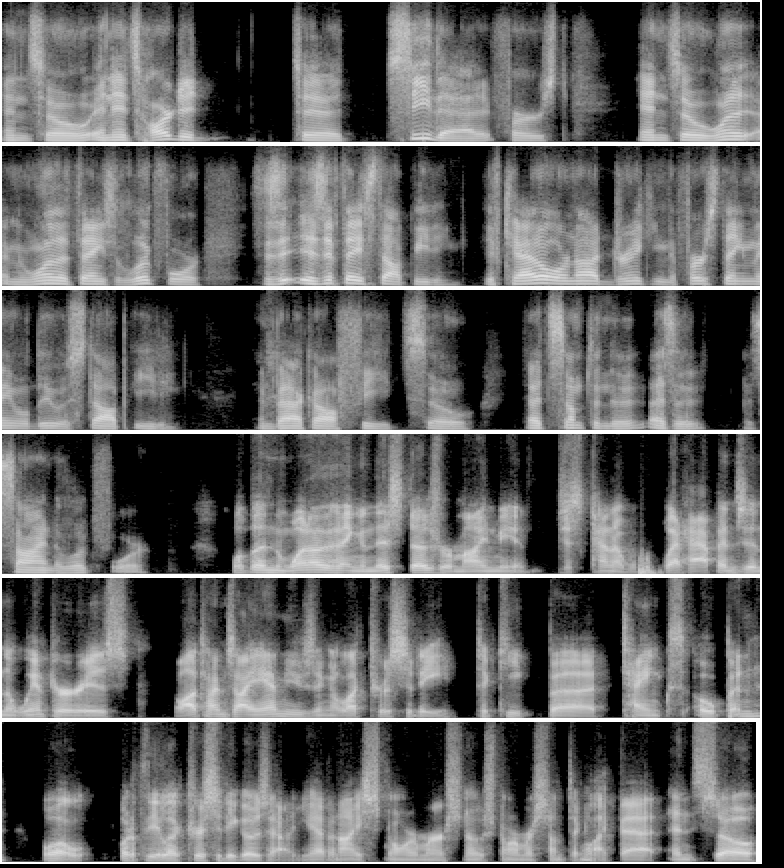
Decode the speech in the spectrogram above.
and so and it's hard to to see that at first and so one, of, I mean, one of the things to look for is, is if they stop eating. If cattle are not drinking, the first thing they will do is stop eating and back off feed. So that's something to as a, a sign to look for. Well, then one other thing, and this does remind me of just kind of what happens in the winter is a lot of times I am using electricity to keep uh, tanks open. Well, what if the electricity goes out? You have an ice storm or snowstorm or something like that. And so,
